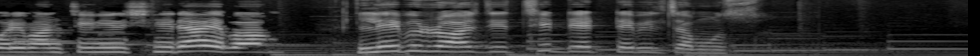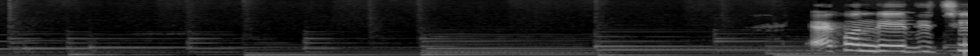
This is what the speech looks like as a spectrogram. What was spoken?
পরিমাণ চিনির শিরা এবং লেবুর রস দিচ্ছি দেড় টেবিল চামচ। এখন দিয়ে দিচ্ছি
